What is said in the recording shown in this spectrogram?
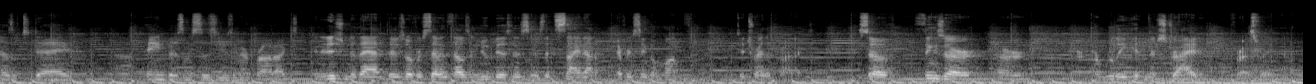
as of today, uh, paying businesses using our product. In addition to that, there's over 7,000 new businesses that sign up every single month to try the product. So things are, are are really hitting their stride for us right now.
